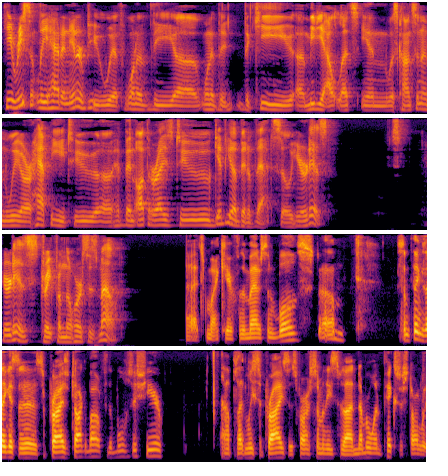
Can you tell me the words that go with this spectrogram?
he recently had an interview with one of the uh, one of the the key uh, media outlets in Wisconsin, and we are happy to uh, have been authorized to give you a bit of that. So here it is. Here it is, straight from the horse's mouth. Uh, it's Mike here from the Madison Wolves. Um, some things I guess a surprise to talk about for the Wolves this year. Uh, pleasantly surprised as far as some of these uh, number one picks are starting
